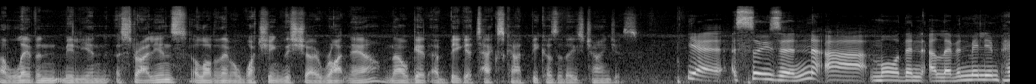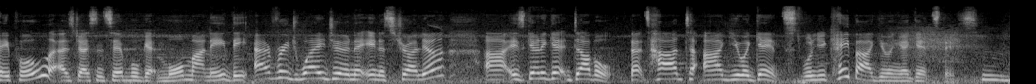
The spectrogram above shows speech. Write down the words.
11 million Australians. A lot of them are watching this show right now, and they'll get a bigger tax cut because of these changes. Yeah, Sussan, uh, more than 11 million people, as Jason said, will get more money. The average wage earner in Australia uh, is going to get double. That's hard to argue against. Will you keep arguing against this? Hmm.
